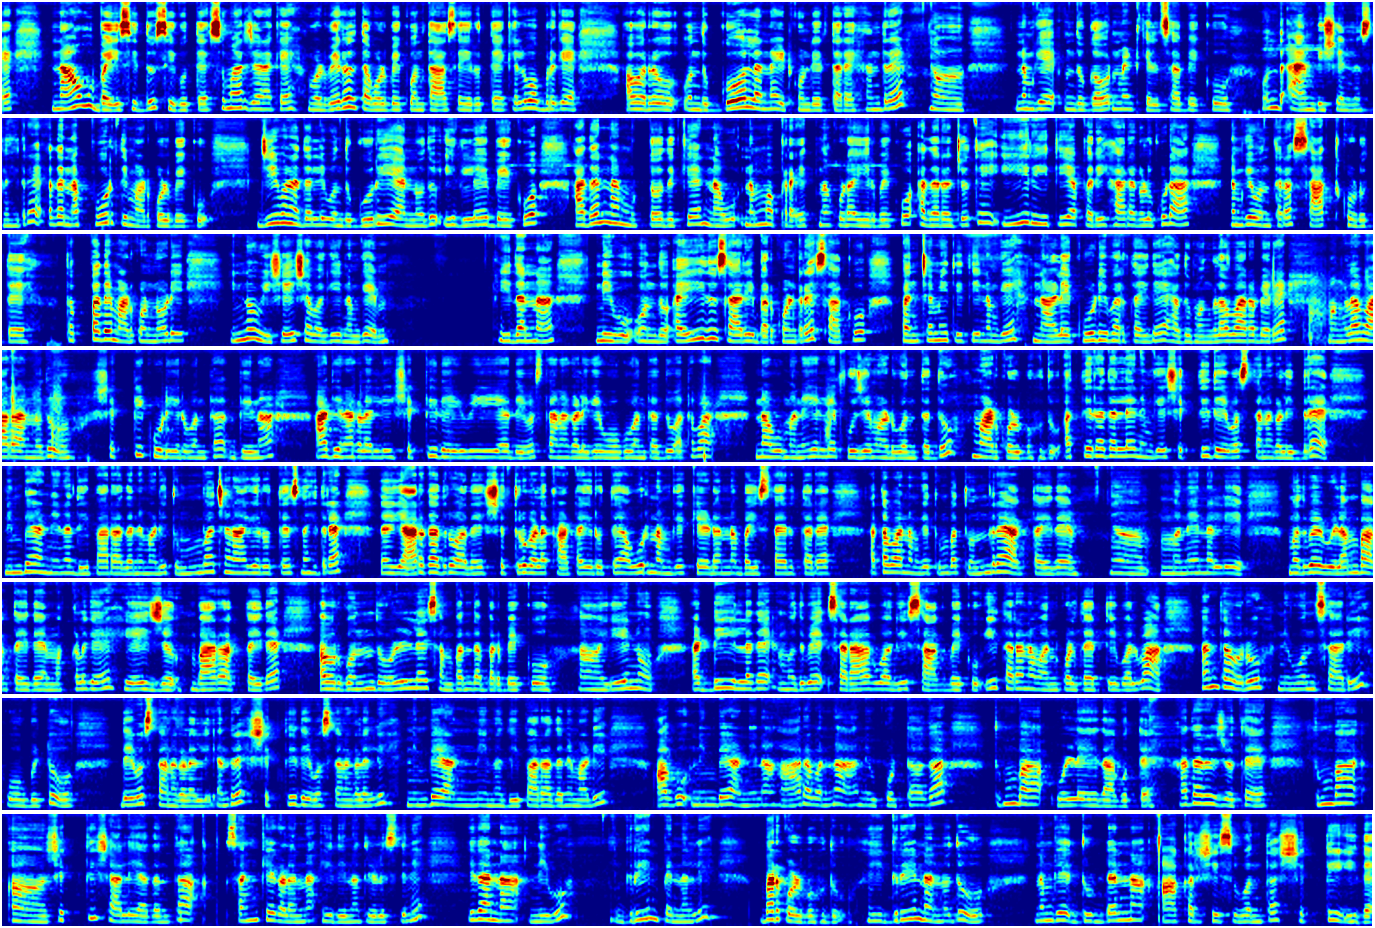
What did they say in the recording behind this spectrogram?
ನಾವು ಬಯಸಿದ್ದು ಸಿಗುತ್ತೆ. ಸುಮಾರು ಜನಕ್ಕೆ ಒಡವೆಗಳು ತಗೊಳ್ಬೇಕು ಅಂತ ಆಸೆ ಇರುತ್ತೆ. ಕೆಲವೊಬ್ಬರಿಗೆ ಅವರು ಒಂದು ಗೋಲನ್ನು ಇಟ್ಕೊಂಡಿರ್ತಾರೆ. ಅಂದರೆ ನಮಗೆ ಒಂದು ಗೌರ್ಮೆಂಟ್ ಕೆಲಸ ಬೇಕು, ಒಂದು ಆ್ಯಂಬಿಷನ್ನು ಸ್ನೇಹಿತರೆ, ಅದನ್ನು ಪೂರ್ತಿ ಮಾಡಿಕೊಳ್ಬೇಕು. ಜೀವನದಲ್ಲಿ ಒಂದು ಗುರಿ ಅನ್ನೋದು ಇರಲೇಬೇಕು. ಅದನ್ನು ಮುಟ್ಟೋದಕ್ಕೆ ನಾವು ನಮ್ಮ ಪ್ರಯತ್ನ ಕೂಡ ಇರಬೇಕು. ಅದರ ಜೊತೆ ಈ ರೀತಿಯ ಪರಿಹಾರಗಳು ಕೂಡ ನಮಗೆ ಒಂಥರ ಸಾಥ್ ಕೊಡುತ್ತೆ. ತಪ್ಪದೇ ಮಾಡ್ಕೊಂಡು ನೋಡಿ, ಇನ್ನೂ ವಿಶೇಷವಾಗಿ ನಮಗೆ ಇದನ್ನು ನೀವು ಒಂದು ಐದು ಸಾರಿ ಬರ್ಕೊಂಡ್ರೆ ಸಾಕು. ಪಂಚಮಿ ತಿಥಿ ನಮಗೆ ನಾಳೆ ಕೂಡಿ ಬರ್ತಾ ಇದೆ. ಅದು ಮಂಗಳವಾರ ಬೇರೆ. ಮಂಗಳವಾರ ಅನ್ನೋದು ಶಕ್ತಿ ಕೂಡಿ ಇರುವಂಥ ದಿನ. ಆ ದಿನಗಳಲ್ಲಿ ಶಕ್ತಿ ದೇವಿಯ ದೇವಸ್ಥಾನಗಳಿಗೆ ಹೋಗುವಂಥದ್ದು ಅಥವಾ ನಾವು ಮನೆಯಲ್ಲೇ ಪೂಜೆ ಮಾಡುವಂಥದ್ದು ಮಾಡಿಕೊಳ್ಬಹುದು. ಹತ್ತಿರದಲ್ಲೇ ನಿಮಗೆ ಶಕ್ತಿ ದೇವಸ್ಥಾನಗಳಿದ್ದರೆ ನಿಂಬೆಹಣ್ಣಿನ ದೀಪಾರಾಧನೆ ಮಾಡಿ ತುಂಬ ಚೆನ್ನಾಗಿರುತ್ತೆ ಸ್ನೇಹಿತರೆ. ಯಾರಿಗಾದರೂ ಅದೇ ಶತ್ರುಗಳ ಕಾಟ ಇರುತ್ತೆ. ಅವ್ರು ನಮಗೆ ಕೇಡನ್ನು ಬಯಸ್ತಾ ಇರ್ತಾರೆ ಅಥವಾ ನಮಗೆ ತುಂಬ ತೊಂದರೆ ಆಗ್ತಾಯಿದೆ ಮನೆಯಲ್ಲಿ ಮದುವೆ ವಿಳಂಬ ಆಗ್ತಾಯಿದೆ ಮಕ್ಕಳಿಗೆ ಏಜ್ ಭಾರ ಆಗ್ತಾಯಿದೆ ಅವ್ರಿಗೊಂದು ಒಳ್ಳೆ ಸಂಬಂಧ ಬರಬೇಕು ಏನು ಅಡ್ಡಿ ಇಲ್ಲದೆ ಮದುವೆ ಸರಾಗವಾಗಿ ಸಾಗಬೇಕು, ಈ ಥರ ನಾವು ಅಂದ್ಕೊಳ್ತಾ ಇರ್ತೀವಲ್ವಾ ಅಂಥವರು ನೀವು ಒಂದು ಸಾರಿ ಹೋಗ್ಬಿಟ್ಟು ದೇವಸ್ಥಾನಗಳಲ್ಲಿ, ಅಂದರೆ ಶಕ್ತಿ ದೇವಸ್ಥಾನಗಳಲ್ಲಿ ನಿಂಬೆ ಹಣ್ಣಿನ ದೀಪಾರಾಧನೆ ಮಾಡಿ ಹಾಗೂ ನಿಂಬೆ ಹಣ್ಣಿನ ಹಾರವನ್ನು ನೀವು ಕೊಟ್ಟಾಗ ತುಂಬ ಒಳ್ಳೆಯದಾಗುತ್ತೆ. ಅದರ ಜೊತೆ ತುಂಬ ಶಕ್ತಿಶಾಲಿಯಾದಂಥ ಸಂಖ್ಯೆಗಳನ್ನು ಈ ದಿನ ತಿಳಿಸ್ತೀನಿ. ಇದನ್ನು ನೀವು ಗ್ರೀನ್ ಪೆನ್ನಲ್ಲಿ ಬರ್ಕೊಳ್ಬಹುದು. ಈ ಗ್ರೀನ್ ಅನ್ನೋದು ನಮಗೆ ದುಡ್ಡನ್ನು ಆಕರ್ಷಿಸುವಂಥ ಶಕ್ತಿ ಇದೆ.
